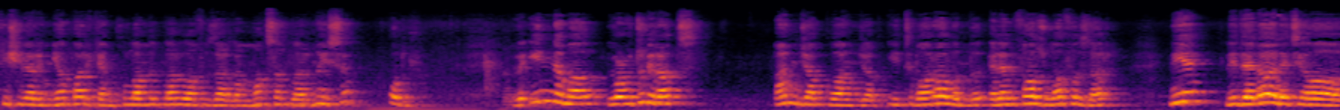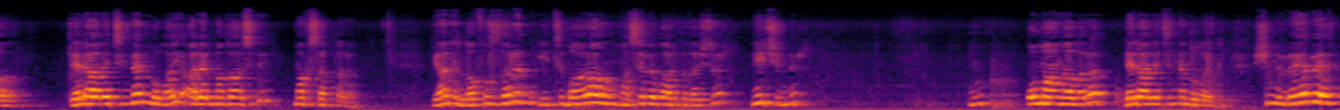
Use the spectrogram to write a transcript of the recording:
kişilerin yaparken kullandıkları lafızlardan maksatları neyse odur. Ve innema yu'tubirat ancak ve ancak itibara alındı el elfazu lafızlar. Niye? Delaletiha delaletinden dolayı alel magasidi maksatlara. Yani lafızların itibara alınma sebebi arkadaşlar niçindir? Hı? O manalara delaletinden dolayı. Şimdi vehebe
